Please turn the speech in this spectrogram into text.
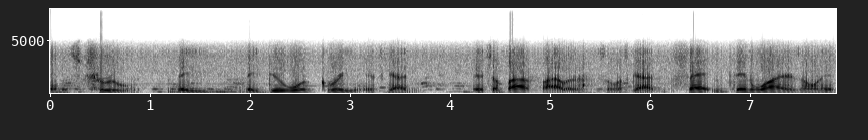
And it's true. They they do work great. It's got it's a bifilar, so it's got fat and thin wires on it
